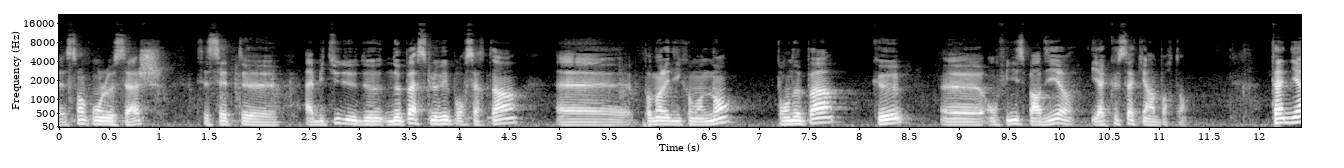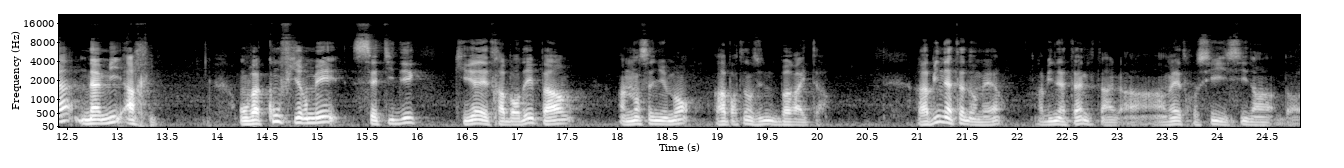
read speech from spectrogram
sans qu'on le sache. C'est cette euh, habitude de ne pas se lever pour certains euh, pendant les dix commandements, pour ne pas que euh, on finisse par dire il n'y a que ça qui est important. Tanya Nami Achi. On va confirmer cette idée qui vient d'être abordée par un enseignement rapporté dans une Baraita. Rabbi Nathan Omer, Rabbi Nathan, qui est un, maître aussi ici dans, dans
